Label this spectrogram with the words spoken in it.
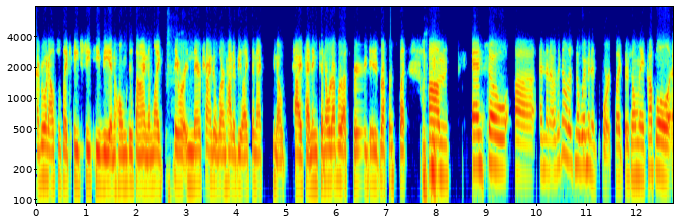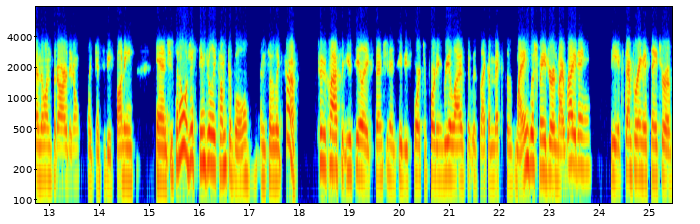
everyone else was like HGTV and home design. And like they were in there trying to learn how to be like the next, you know, Ty Pennington or whatever. That's a very dated reference. But, um, and so, uh, and then I was like, no, there's no women in sports. Like there's only a couple. And the ones that are, they don't like get to be funny. And she said, oh, it just seemed really comfortable. And so I was like, huh. Took a class at UCLA Extension in TV sports reporting, realized it was like a mix of my English major and my writing. The extemporaneous nature of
